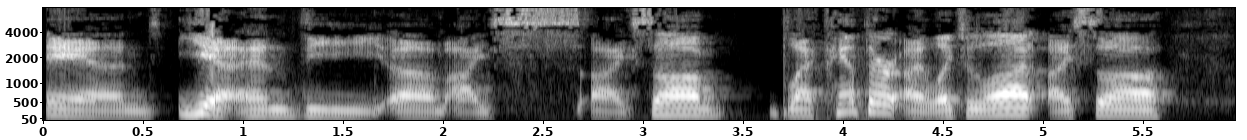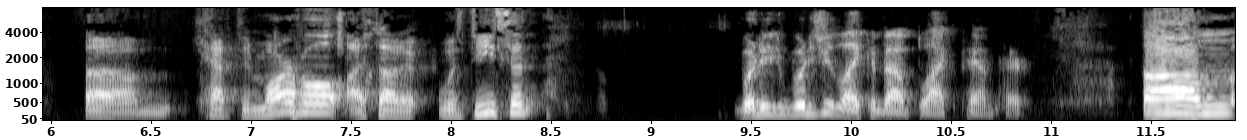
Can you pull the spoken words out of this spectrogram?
And yeah, and the um, I I saw Black Panther. I liked it a lot. I saw um, Captain Marvel. I thought it was decent. What did what did you like about Black Panther? Um,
